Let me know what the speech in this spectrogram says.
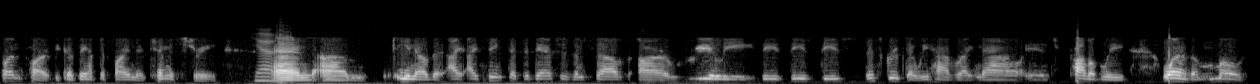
fun part because they have to find their chemistry. Yeah. And um, you know, the, I, I think that the dancers themselves are really these these these this group that we have right now is probably one of the most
